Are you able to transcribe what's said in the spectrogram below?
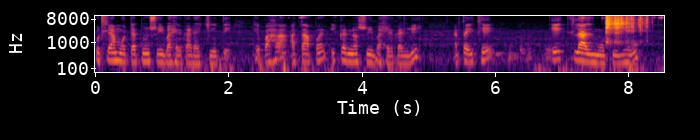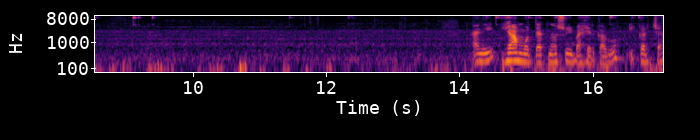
कुठल्या मोत्यातून सुई बाहेर काढायची येते हे पहा आता आपण इकडनं सुई बाहेर काढली. आता इथे एक लाल मोती घेऊ. आणि ह्या मोत्यातनं सुई बाहेर काढू. इकडच्या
